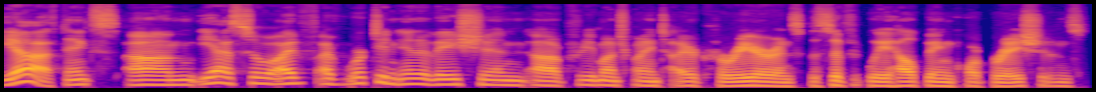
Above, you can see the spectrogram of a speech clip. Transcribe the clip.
Yeah, thanks. Um, yeah, so I've I've worked in innovation uh, pretty much my entire career, and specifically helping corporations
